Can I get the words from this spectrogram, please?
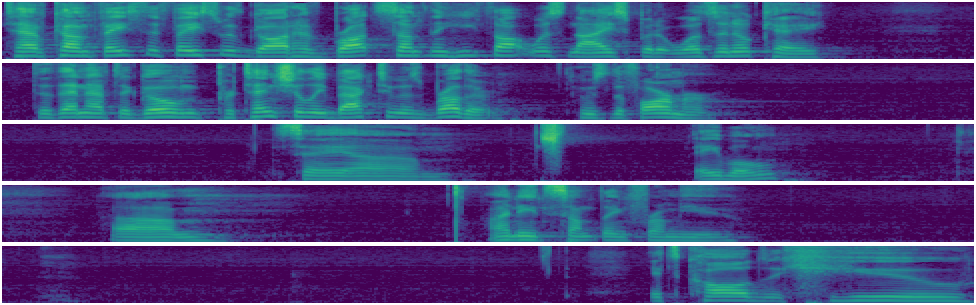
to have come face to face with God, have brought something he thought was nice, but it wasn't okay, to then have to go potentially back to his brother, who's the farmer. Say, um, Abel, um, I need something from you. It's called humility.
